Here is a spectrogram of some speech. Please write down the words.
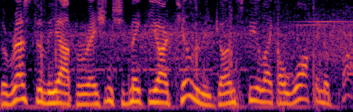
The rest of the operation should make the artillery guns feel like a walk in the park.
